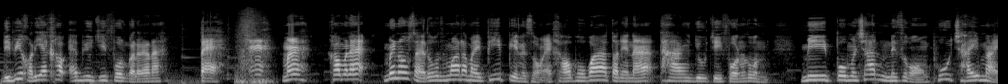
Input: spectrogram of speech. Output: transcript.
เดี๋ยวพี่ขออนุญาตเข้าแอป UG Phone ก่อนแล้วกันนะแปะอะมาเข้ามาแล้วไม่ต้องใส่ตัวมาร์ทำไมพี่เปลี่ยนในสองแอคเคาท์เพราะว่าตอนนี้นะทาง UG Phone นนมีโปรโมชั่นในส่วนของผู้ใช้ใหม่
